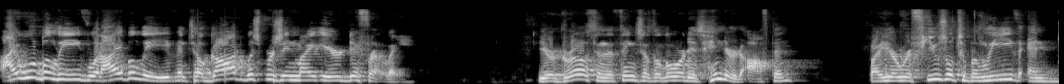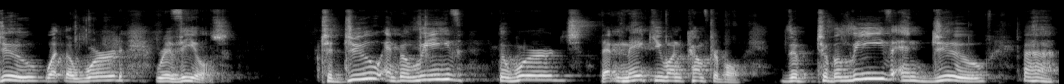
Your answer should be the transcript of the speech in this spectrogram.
I will believe what I believe until God whispers in my ear differently. Your growth in the things of the Lord is hindered often by your refusal to believe and do what the word reveals. To do and believe the words that make you uncomfortable. The, to believe and do uh,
